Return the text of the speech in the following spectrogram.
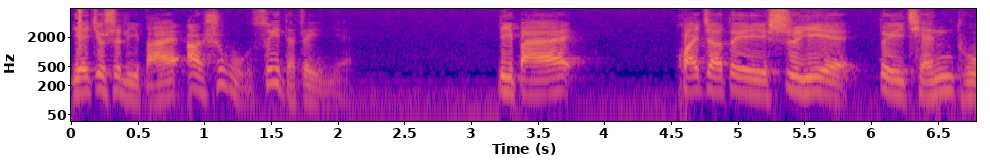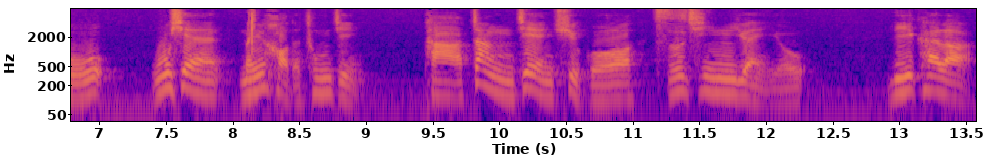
也就是李白二十五岁的这一年，李白怀着对事业、对前途无限美好的憧憬，他仗剑去国，辞亲远游，离开了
